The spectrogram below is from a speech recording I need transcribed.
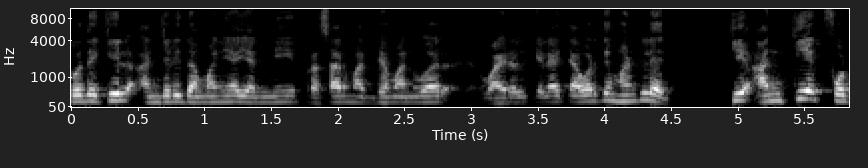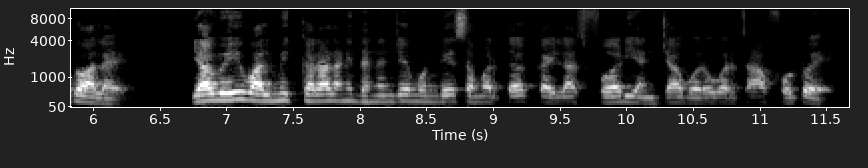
तो देखील अंजली दमानिया यांनी प्रसार माध्यमांवर व्हायरल केलाय. त्यावर ते म्हटलेत की आणखी एक फोटो आलाय. यावेळी वाल्मिक कराड आणि धनंजय मुंडे समर्थक कैलास फड यांच्या बरोबरचा हा फोटो आहे.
